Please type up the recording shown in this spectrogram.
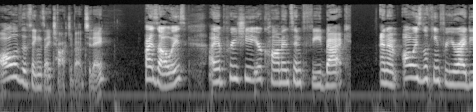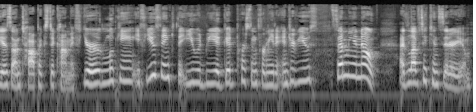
all of the things I talked about today. As always, I appreciate your comments and feedback, and I'm always looking for your ideas on topics to come. If you're looking, if you think that you would be a good person for me to interview, send me a note. I'd love to consider you.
